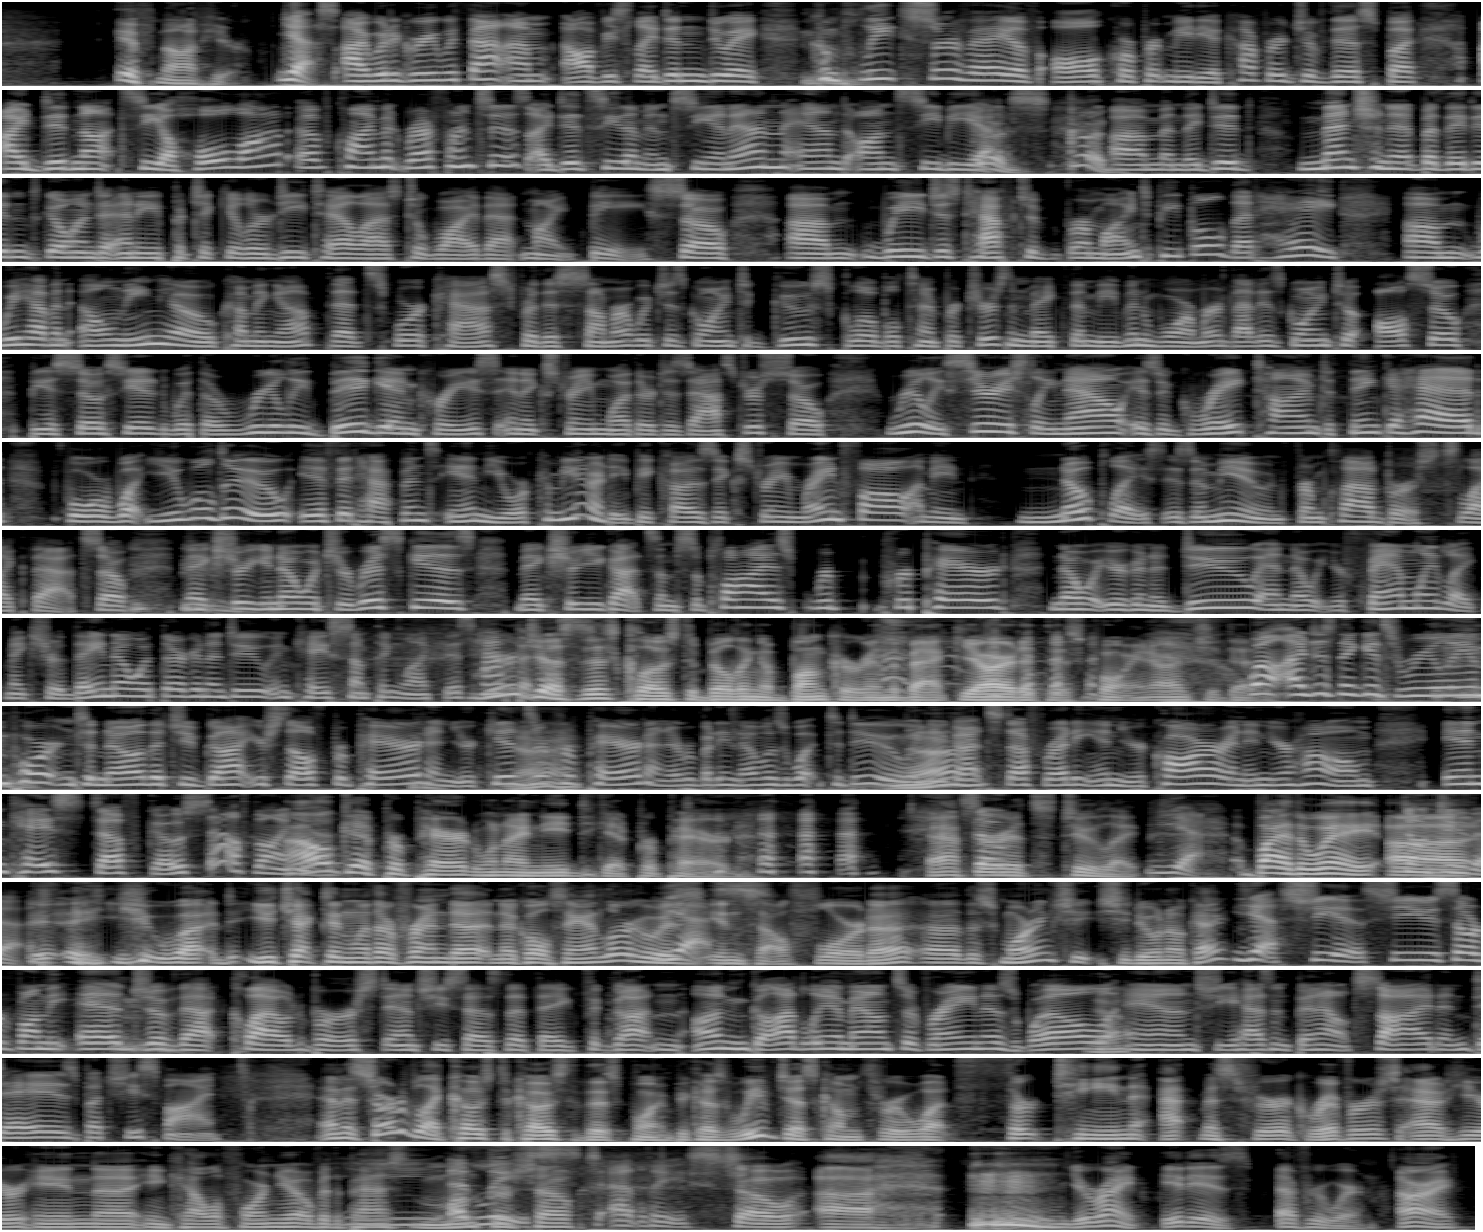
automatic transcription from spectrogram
if not here. Yes, I would agree with that. Um, obviously, I didn't do a complete survey of all corporate media coverage of this, but I did not see a whole lot of climate references. I did see them in CNN and on CBS. Good, good. Um, and they did mention it, but they didn't go into any particular detail as to why that might be. So um, we just have to remind people that, hey, um, we have an El Nino coming up that's forecast for this summer, which is going to goose global temperatures and make them even warmer. That is going to also be associated with a really big increase in extreme weather disasters. So, really, seriously, now is a great time to think ahead for what you will do if it happens in your community because extreme rainfall, I mean, no place is immune from cloudbursts like that. So make sure you know what your risk is. Make sure you got some supplies re- prepared. Know what you're going to do, and know what your family like. Make sure they know what they're going to do in case something like this happens. You're just this close to building a bunker in the backyard at this point, aren't you, Des? Well, I just think it's really important to know that you've got yourself prepared and your kids All are right. prepared and everybody knows what to do. and you right. got stuff ready in your car and in your home in case stuff goes south on you. I'll get prepared when I need to get prepared. After So- it's too late. Yeah. By the way, uh, do that. You uh, you checked in with our friend uh, Nicole Sandler, who is Yes. in South Florida uh, this morning. She she doing okay? Yes, she is. She is sort of on the edge of that cloud burst, and she says that they've gotten ungodly amounts of rain as well, Yeah. and she hasn't been outside in days, but she's fine. And it's sort of like coast to coast at this point because we've just come through what 13 atmospheric rivers out here in uh, in California over the past month least, or so. At least. So uh, you're right. It is everywhere. All right,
